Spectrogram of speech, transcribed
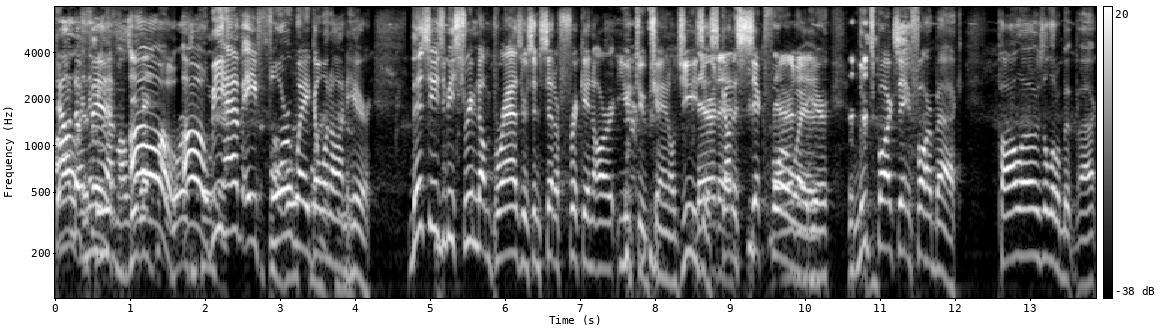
Down to oh, and then we fifth. Oh, oh, we have a four-way going on here. This needs to be streamed on Brazzers instead of frickin' our YouTube channel. Jesus, it got a sick four-way here. Luke Sparks ain't far back. Paulo's a little bit back,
